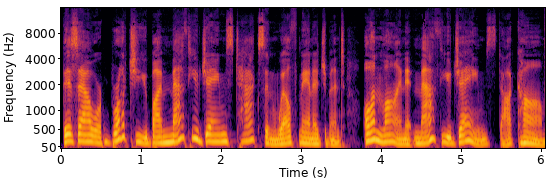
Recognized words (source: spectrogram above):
This hour brought to you by Matthew James Tax and Wealth Management. Online at MatthewJames.com.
